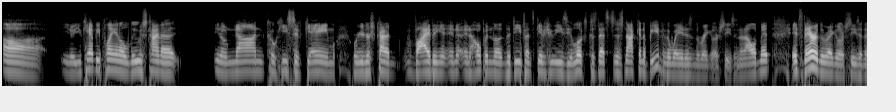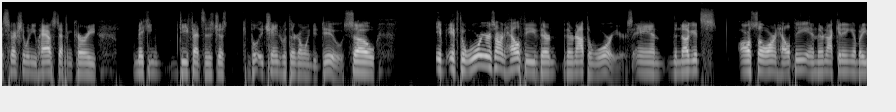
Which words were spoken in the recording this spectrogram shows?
uh, you know, you can't be playing a loose kind of you know non-cohesive game where you're just kind of vibing and, and hoping the, the defense gives you easy looks because that's just not going to be the way it is in the regular season and i'll admit it's there in the regular season especially when you have stephen curry making defenses just completely change what they're going to do so if, if the warriors aren't healthy they're they're not the warriors and the nuggets also aren't healthy and they're not getting anybody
